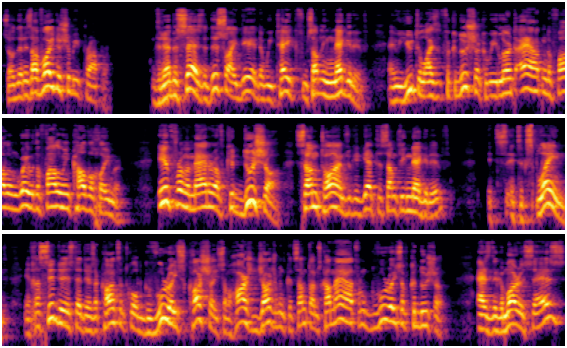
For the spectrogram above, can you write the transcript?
so that his avodah should be proper. The Rebbe says that this idea that we take from something negative and we utilize it for kedusha be learned out in the following way with the following kalvachomer. If from a matter of kedusha, sometimes we could get to something negative, it's, it's explained in Chassidus that there's a concept called gvurois koshay, some harsh judgment could sometimes come out from gvurois of kedusha. As the Gemara says,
